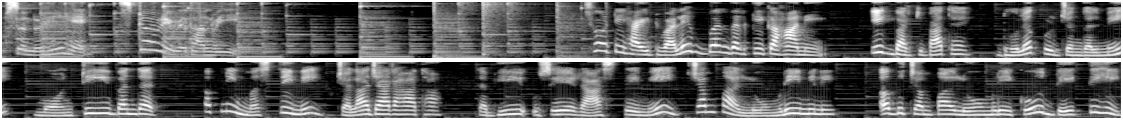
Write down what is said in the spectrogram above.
आप सुन रहे हैं स्टोरी विद अनवी छोटी हाइट वाले बंदर की कहानी। एक बार की बात है, ढोलकपुर जंगल में मोंटी बंदर अपनी मस्ती में चला जा रहा था। तभी उसे रास्ते में चंपा लोमड़ी मिली। अब चंपा लोमड़ी को देखते ही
